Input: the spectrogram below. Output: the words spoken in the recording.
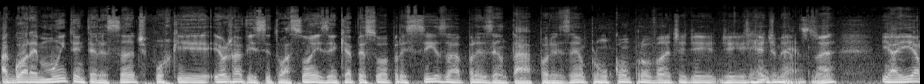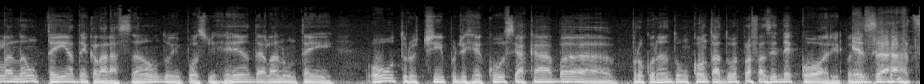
Agora é muito interessante porque eu já vi situações em que a pessoa precisa apresentar, por exemplo, um comprovante de, de, de rendimentos, né? E aí ela não tem a declaração do imposto de renda, ela não tem outro tipo de recurso e acaba procurando um contador para fazer decore. Exato.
